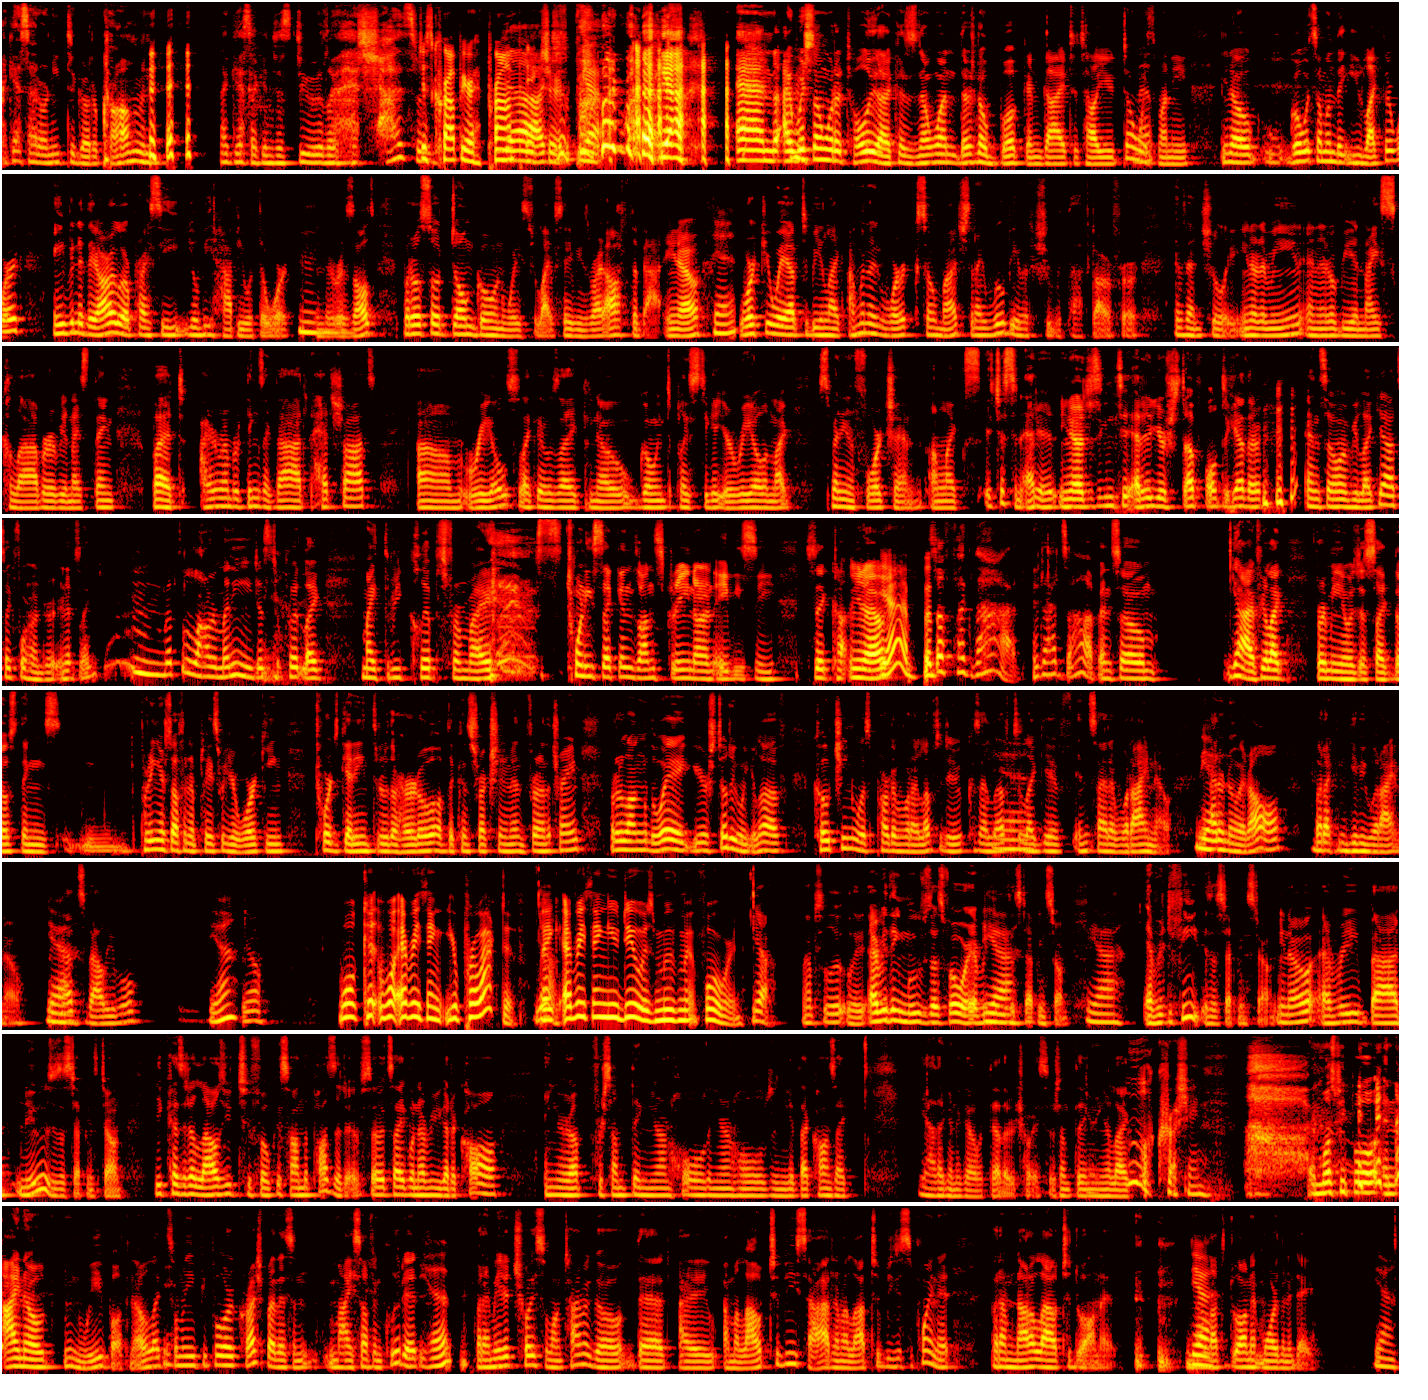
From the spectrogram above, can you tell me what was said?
I guess I don't need to go to prom, and I guess I can just do like headshots. Just crop your prom picture. just Yeah. yeah. And I wish someone would have told you that because no one, there's no book and guide to tell you don't waste money. You know, go with someone that you like their work. Even if they are lower pricey, you'll be happy with the work and Mm-hmm. the results. But also, don't go and waste your life savings right off the bat. You know, Yeah. work your way up to being like, I'm gonna work so much that I will be able to shoot with that photographer eventually. You know what I mean? And it'll be a nice collab or it'll be a nice thing. But I remember things like that, headshots, um, reels. Like it was like you know going to places to get your reel and like spending a fortune on like it's just an edit. You know, just to edit your stuff all together. and someone would be like, yeah, it's like four hundred, and it's like mm, that's a lot of money just to put like my three clips from my 20 seconds on screen on an ABC sitcom, you know? Yeah, but stuff like that. It adds up. And so, yeah, I feel like for me, it was just like those things, putting yourself in a place where you're working towards getting through the hurdle of the construction in front of the train. But along the way, you're still doing what you love. Coaching was part of what I love to do because I love to like give insight of what I know. Yeah. I don't know it all, but I can give you what I know. And Yeah. That's valuable. yeah. Yeah. Well, c- well, everything you're proactive. Yeah. Like everything you do is movement forward. Yeah. Absolutely. Everything moves us forward. Everything Yeah. is a stepping stone. Yeah. Every defeat is a stepping stone. You know, every bad news is a stepping stone because it allows you to focus on the positive. So it's like whenever you get a call and you're up for something, you're on hold and you're on hold, and you get that call, it's like, yeah, they're gonna go with the other choice or something. And you're like, Ugh, crushing. and most people, and I know, and we both know, like so many people are crushed by this, and myself included. Yep. But I made a choice a long time ago that I I'm allowed to be sad, I'm allowed to be disappointed, but I'm not allowed to dwell on it. I'm Yeah. not allowed to dwell on it more than a day Yeah.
